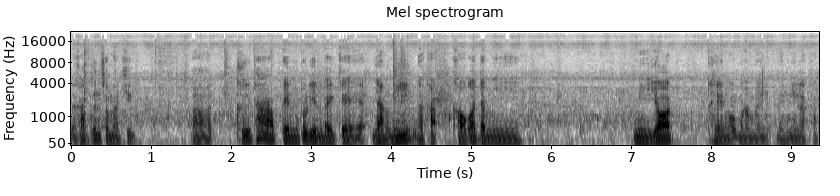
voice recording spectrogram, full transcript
นะครับเพื่อนสมาชิกคือถ้าเป็นทุเรียนใบแก่อย่างนี้นะครับเขาก็จะมีมียอดแทงออกมาใหม่แบบนี้แหละครับ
